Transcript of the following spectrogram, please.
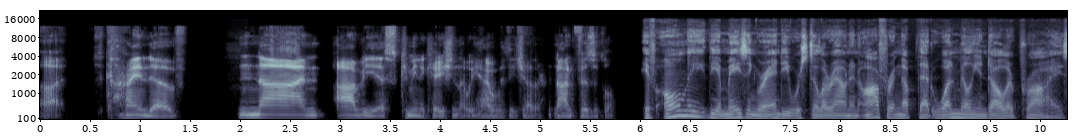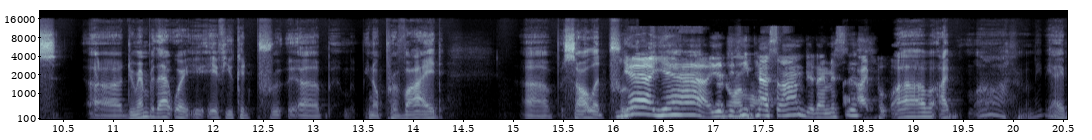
uh, kind of non-obvious communication that we have with each other non-physical if only the amazing Randi were still around and offering up that $1 million prize uh, do you remember that where if you could uh, you know provide uh, solid proof. Yeah, yeah. Did normal. he pass on? Did I miss this? I, uh, I uh, maybe I,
